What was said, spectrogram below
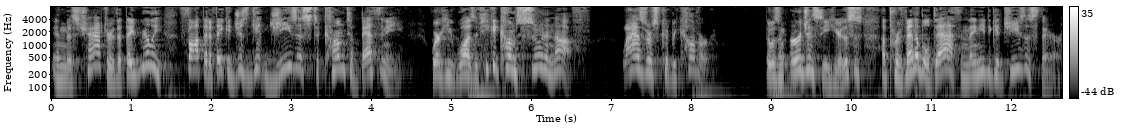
in this chapter that they really thought that if they could just get Jesus to come to Bethany, where he was, if he could come soon enough, Lazarus could recover. There was an urgency here. This is a preventable death, and they need to get Jesus there.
